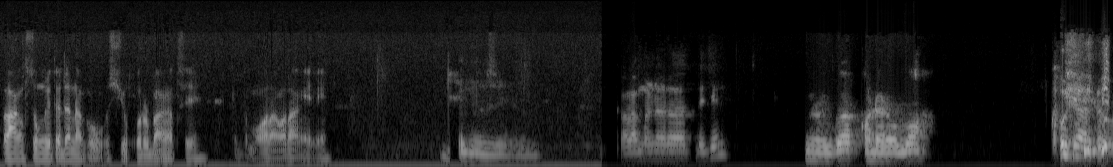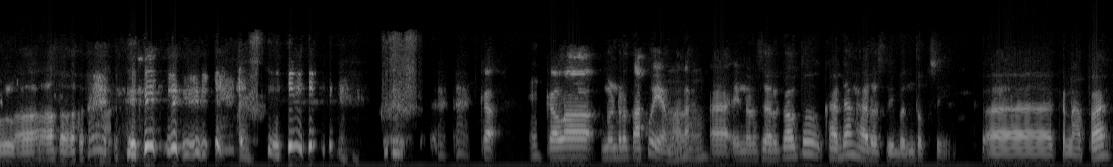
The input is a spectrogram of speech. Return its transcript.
langsung gitu dan aku syukur banget sih ketemu orang-orang ini Mhm. Kalau menurut Dejin? Menurut gua qadarullah. Qadarullah. Kak, kalau menurut aku ya malah eh, inner circle tuh kadang harus dibentuk sih. Eh, kenapa?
